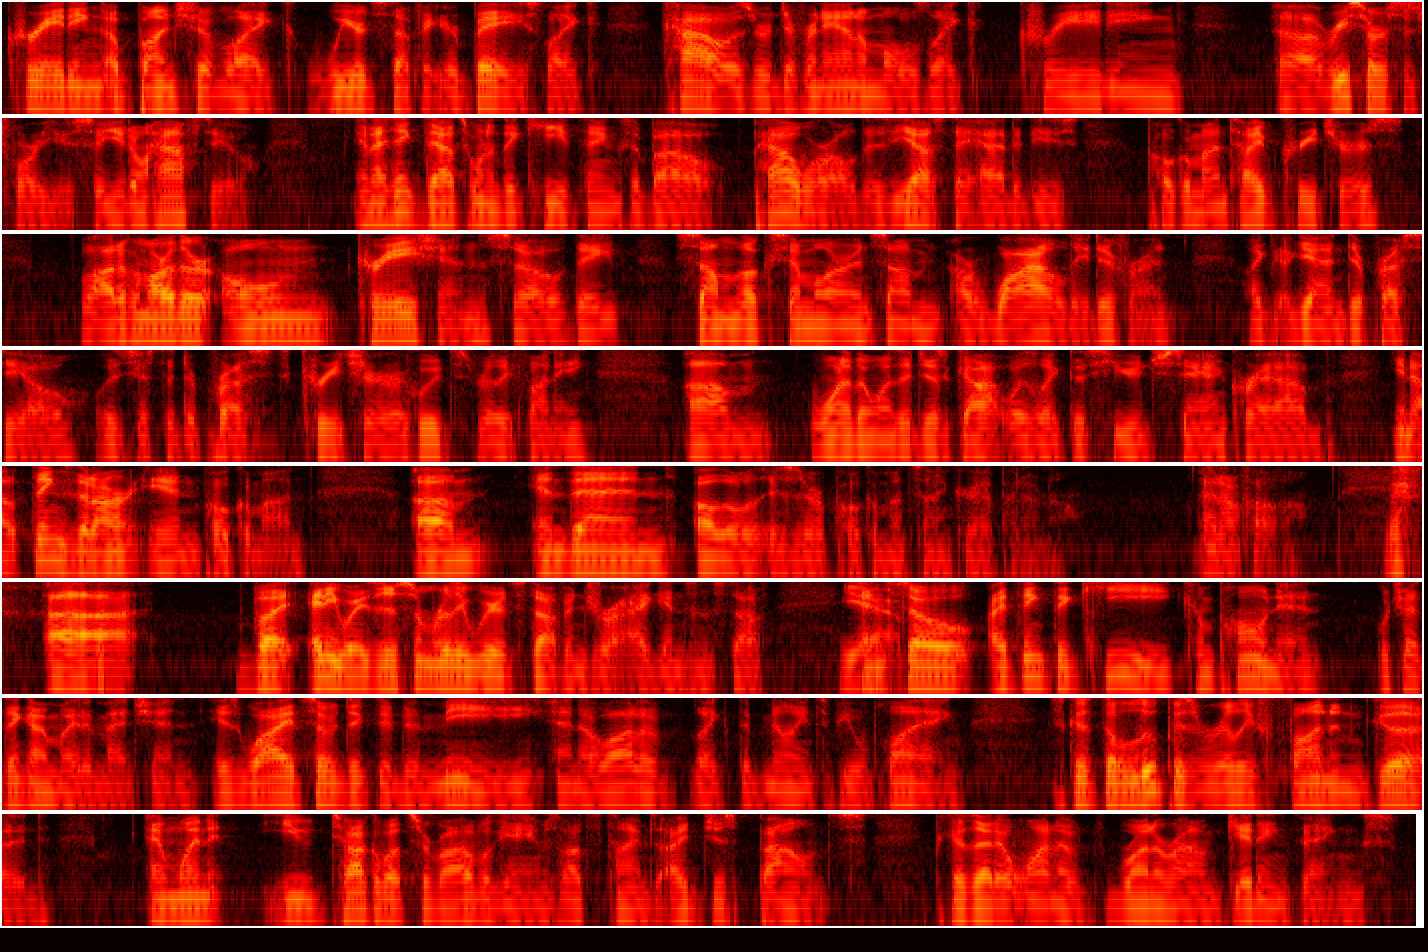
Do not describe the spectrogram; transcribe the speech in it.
creating a bunch of like weird stuff at your base, like cows or different animals, like creating uh, resources for you so you don't have to. And I think that's one of the key things about Palworld is yes, they added these Pokemon type creatures. A lot of them are their own creations, so they some look similar and some are wildly different. Like again, Depresso was just a depressed creature who's really funny. Um, one of the ones I just got was like this huge sand crab. You know, things that aren't in Pokemon. Um, and then, although is there a Pokemon sand crab? I don't know. I don't follow. uh, but anyways, there's some really weird stuff and dragons and stuff. Yeah. And so I think the key component, which I think I might have mentioned, is why it's so addictive to me and a lot of like the millions of people playing, is because the loop is really fun and good. And when you talk about survival games, lots of times I just bounce because I don't want to run around getting things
